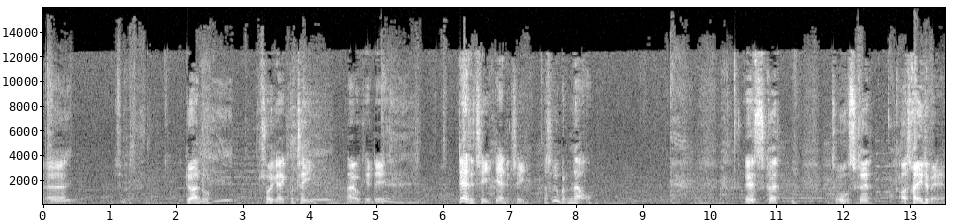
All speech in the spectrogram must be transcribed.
Øh. Dør nu. Jeg ikke på T? Nej, okay, det... Det er det te, det er det te. Jeg skriver på den der over. Et skridt. To skridt. Og tre tilbage.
